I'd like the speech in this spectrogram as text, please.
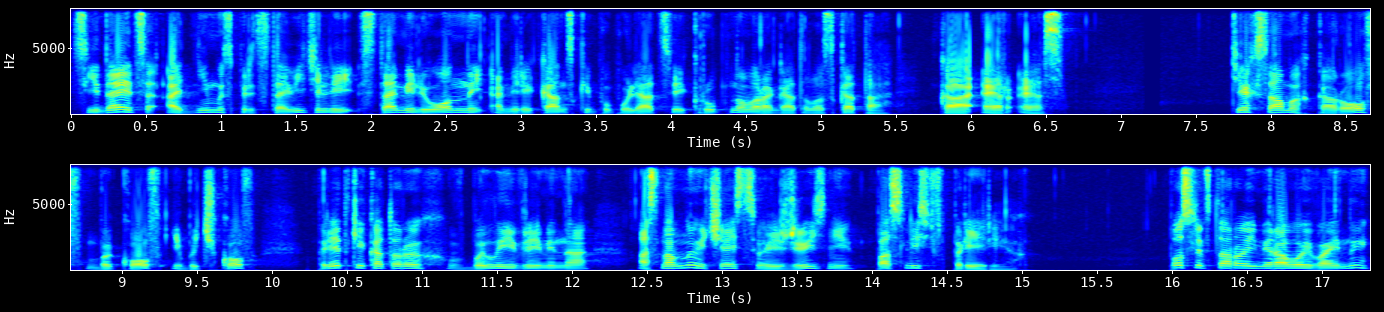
съедается одним из представителей 100-миллионной американской популяции крупного рогатого скота – КРС. Тех самых коров, быков и бычков, предки которых в былые времена основную часть своей жизни паслись в прериях. После Второй мировой войны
